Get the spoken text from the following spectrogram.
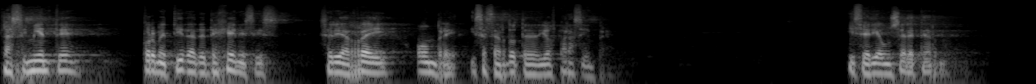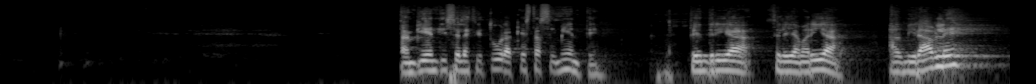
La simiente prometida desde Génesis, sería rey, hombre y sacerdote de Dios para siempre. Y sería un ser eterno. También dice la escritura que esta simiente tendría, se le llamaría admirable,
